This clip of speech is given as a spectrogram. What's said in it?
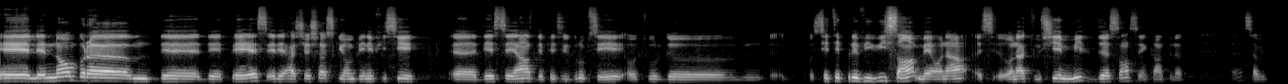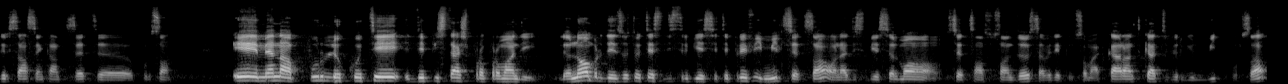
Et le nombre euh, de, PS et de HHS qui ont bénéficié euh, des séances de petits groupes, c'est autour de. Euh, c'était prévu 800, mais on a, on a touché 1259. Ça veut dire 157 et maintenant, pour le côté dépistage proprement dit, le nombre des autotests distribués, c'était prévu 1700, on a distribué seulement 762, ça veut dire que nous sommes à 44,8%.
